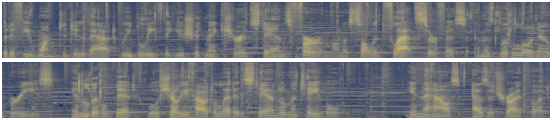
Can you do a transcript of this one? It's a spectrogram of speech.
but if you want to do that, we believe that you should make sure it stands firm on a solid flat surface and there's little or no breeze. In a little bit, we'll show you how to let it stand on the table in the house as a tripod.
